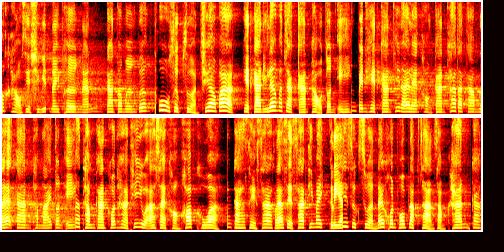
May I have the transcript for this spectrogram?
พวกเขาเสียชีวิตในเพลิงนั้น การประเมินเบื้องต้นผู้สืบสวนเชื่อว่าเหตุการณ์นี้เริ่มมาจากการเผาตนเอง ซึ่งเป็นเหตุการณ์ที่ร้ายแรงของการฆาตกรรม และการทำร้ายตนเองเพื่อทำการค้นหาที่อยู่อาศัยของครอบครัวการเศษซากและเศษซากที่ไม่เกลี้ยงที่สืบสวนได้ค้นพบหลักฐานสำคัญการ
